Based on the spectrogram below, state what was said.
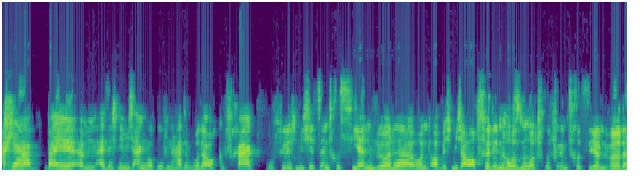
ach ja, bei, ähm, als ich nämlich angerufen hatte, wurde auch gefragt, wofür ich mich jetzt interessieren würde und ob ich mich auch für den Hausnotruf interessieren würde.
